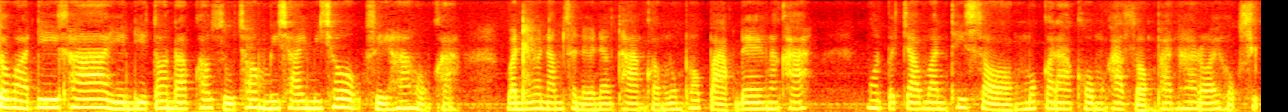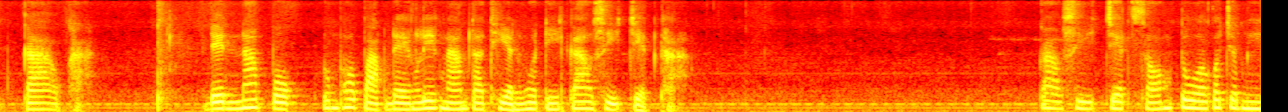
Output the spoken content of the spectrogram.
สวัสดีค่ะ ยินดีต้อนรับเข้าสู่ช่องมิชัยมิโชค 456 ค่ะ วันนี้นำเสนอแนวทางของหลุงพ่อปากแดงนะคะงวดประจำวันที่ 2 มกราคมค่ะ 2569 ค่ะ เด่นหน้าปกหลุงพ่อปากแดงเรียกน้ำตาเทียนงวดนี้ 947 ค่ะ 947 2 ตัวก็จะมี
